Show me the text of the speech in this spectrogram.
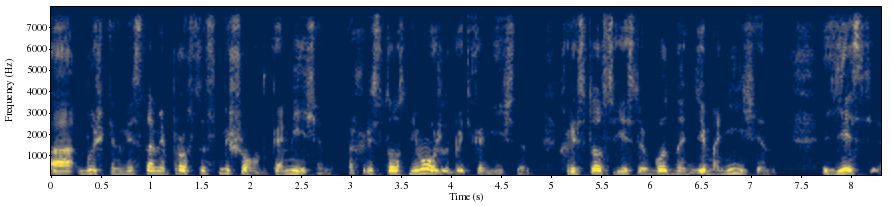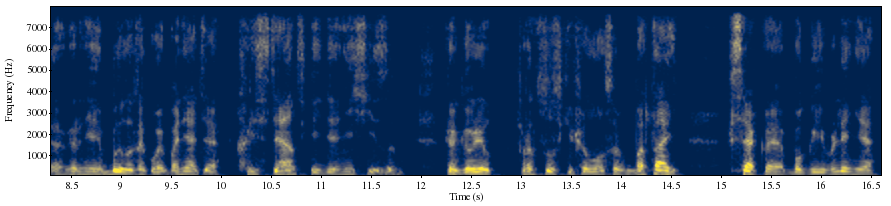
А Мышкин местами просто смешон, комичен. А Христос не может быть комичным. Христос, если угодно, демоничен. Есть, э, вернее, было такое понятие христианский дионисизм. Как говорил французский философ Батай, всякое богоявление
